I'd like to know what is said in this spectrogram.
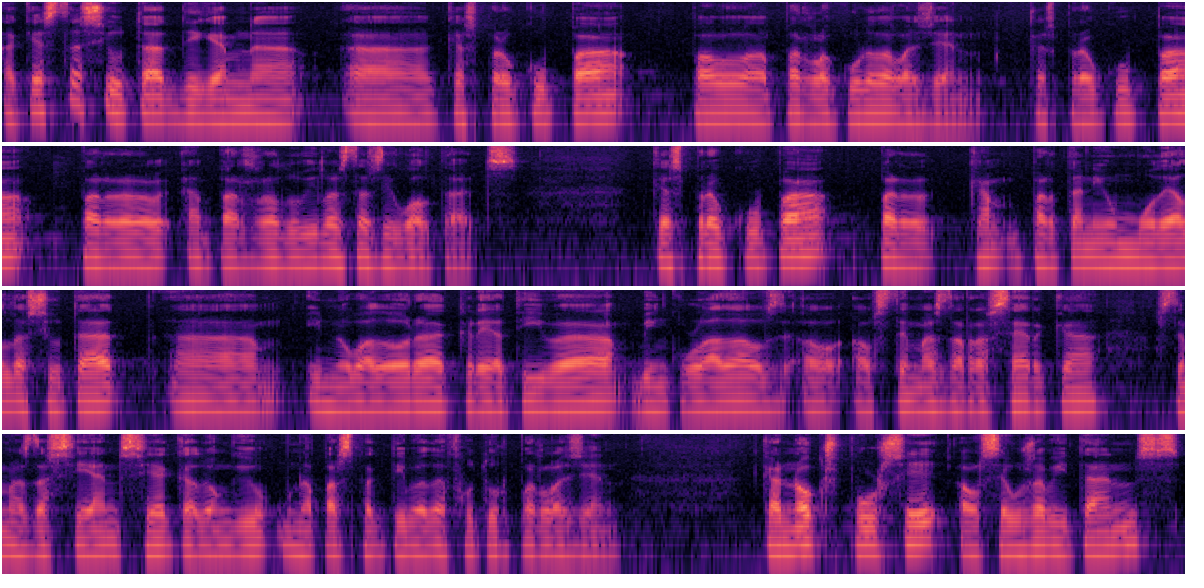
aquesta ciutat, diguem-ne, eh, que es preocupa per la, per la cura de la gent, que es preocupa per, per reduir les desigualtats, que es preocupa per, per tenir un model de ciutat eh, innovadora, creativa, vinculada als, als temes de recerca, als temes de ciència, que dongui una perspectiva de futur per la gent que no expulsi els seus habitants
